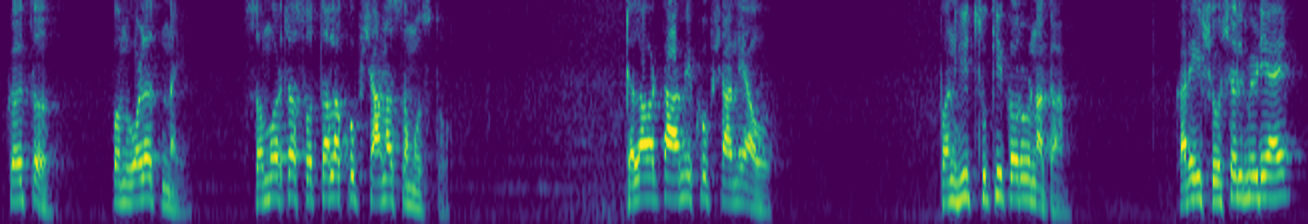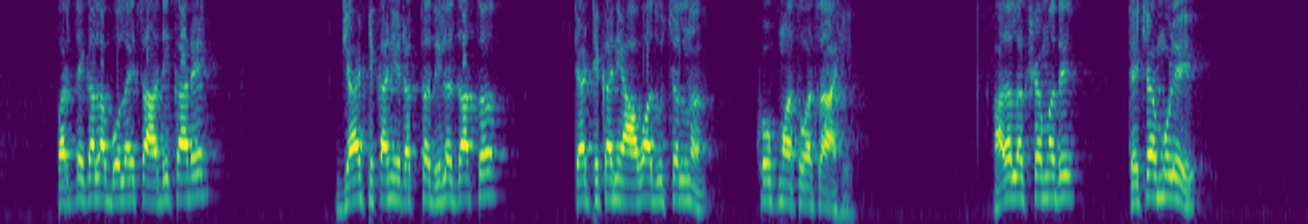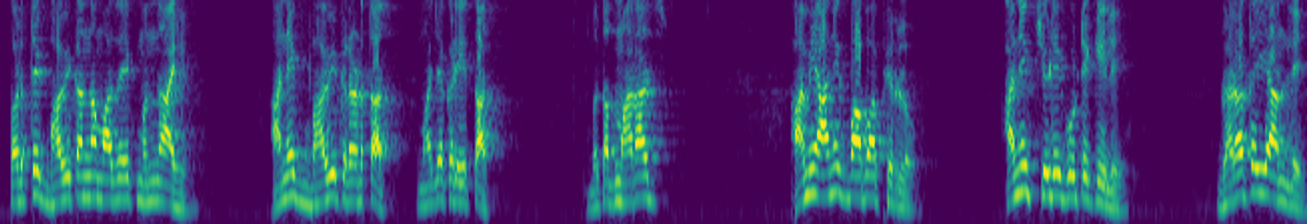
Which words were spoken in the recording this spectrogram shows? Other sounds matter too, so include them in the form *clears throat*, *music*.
कळतं पण वळत नाही. समोरच्या स्वतःला खूप शहाणा समजतो. त्याला वाटतं आम्ही खूप शाने आहोत. पण ही चुकी करू नका. कारण ही सोशल मीडिया आहे. प्रत्येकाला बोलायचा अधिकार आहे. ज्या ठिकाणी रक्त दिलं जातं त्या ठिकाणी आवाज उचलणं खूप महत्त्वाचं आहे. आलं लक्षामध्ये? त्याच्यामुळे प्रत्येक भाविकांना माझं एक म्हणणं आहे. अनेक भाविक रडतात माझ्याकडे येतात. बोलतात महाराज आम्ही अनेक बाबा फिरलो अनेक चिडे गोटे केले घरातही आणले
